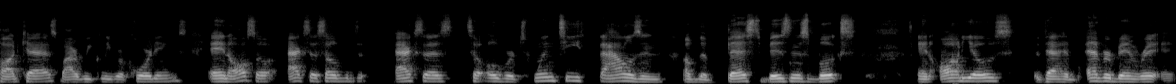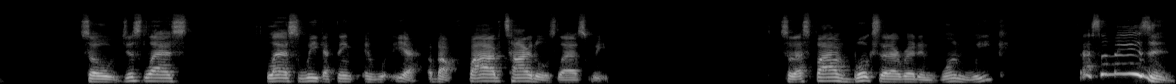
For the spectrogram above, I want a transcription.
podcasts, bi-weekly recordings, and also access over to, access to over 20,000 of the best business books and audios that have ever been written. So just last last week, I think it, yeah, about five titles last week so that's five books that I read in one week. That's amazing.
